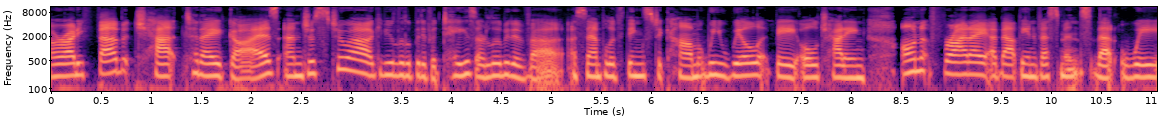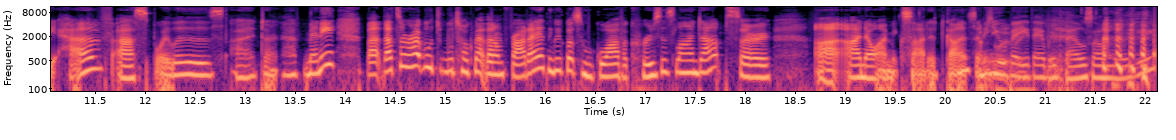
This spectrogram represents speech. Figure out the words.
Alrighty, fab chat today, guys. And just to uh, give you a little bit of a teaser, a little bit of uh, a sample of things to come, we will be all chatting on Friday about the investments that we have. Uh, spoilers, I don't have many, but that's all right. We'll, we'll talk about that on Friday. I think we've got some guava cruises lined up. So uh, I know I'm excited, guys. And You'll be there with bells on, will you?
